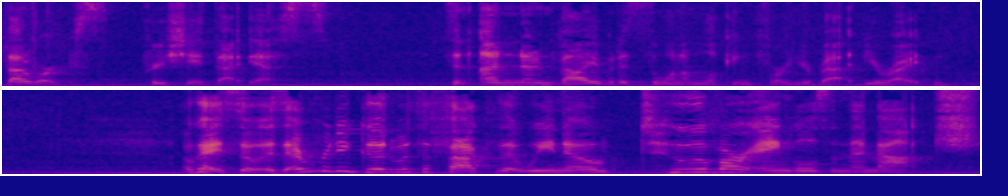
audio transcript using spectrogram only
that works. Appreciate that, yes. It's an unknown value, but it's the one I'm looking for. You're, bet, you're right. Okay, so is everybody good with the fact that we know two of our angles and they match?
